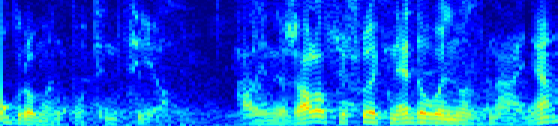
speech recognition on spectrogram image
ogroman potencijal, ali nažalost još uvek nedovoljno znanja,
